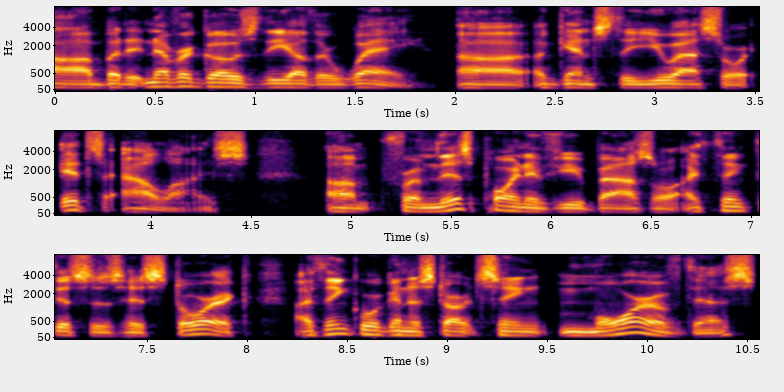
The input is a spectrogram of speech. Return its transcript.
Uh, but it never goes the other way uh, against the U.S. or its allies. Um, from this point of view, Basil, I think this is historic. I think we're going to start seeing more of this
